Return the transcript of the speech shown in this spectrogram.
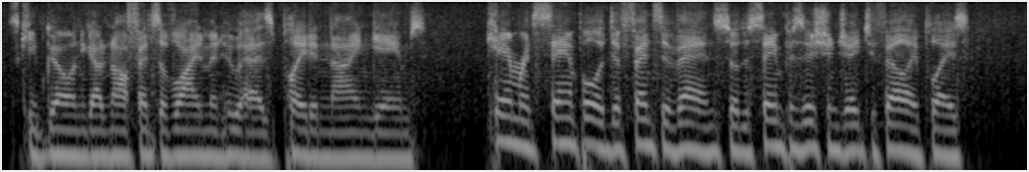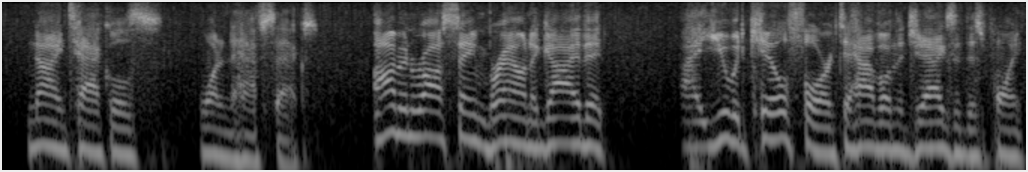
Let's keep going. You got an offensive lineman who has played in nine games. Cameron Sample, a defensive end, so the same position Jay Tufele plays. Nine tackles, one and a half sacks. Amon-Ra St. Brown, a guy that uh, you would kill for to have on the Jags at this point.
